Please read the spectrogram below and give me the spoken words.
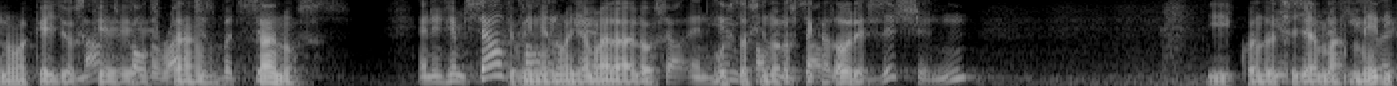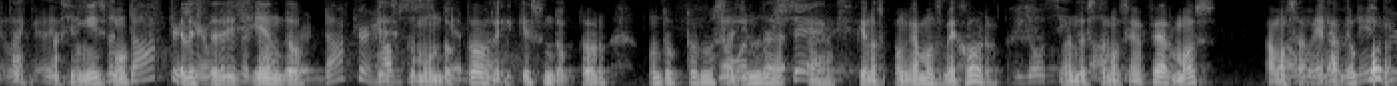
no aquellos que están sanos. Yo vine no a llamar a los justos, sino a los pecadores. Y cuando Él se llama médico a sí mismo, Él está diciendo que es como un doctor. ¿Y qué es un doctor? Un doctor nos ayuda a que nos pongamos mejor. Cuando estamos enfermos, vamos a ver al doctor.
